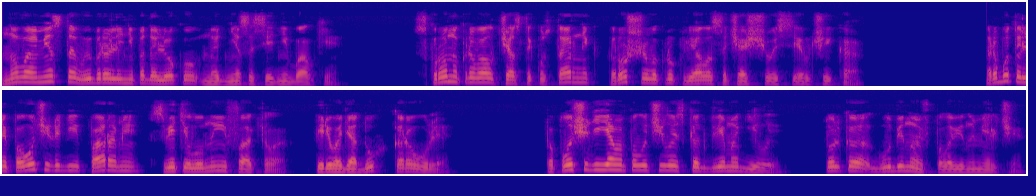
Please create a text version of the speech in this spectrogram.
Новое место выбрали неподалеку на дне соседней балки. Скрон укрывал частый кустарник, росший вокруг вяло сочащегося ручейка. Работали по очереди, парами, в свете луны и факела, переводя дух к карауле. По площади ямы получилось как две могилы, только глубиной в половину мельче.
